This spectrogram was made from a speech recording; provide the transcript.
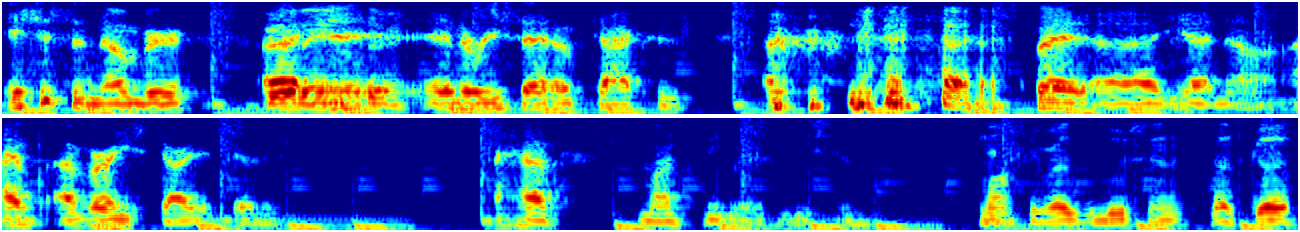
it's just a number uh, and, answer. and a reset of taxes. but uh, yeah, no, I've I've already started those. I have monthly resolutions. monthly resolutions. That's good.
